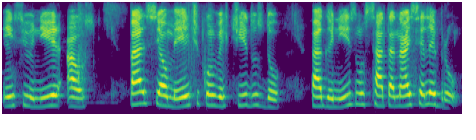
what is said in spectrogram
em se unir aos parcialmente convertidos do paganismo, Satanás celebrou.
